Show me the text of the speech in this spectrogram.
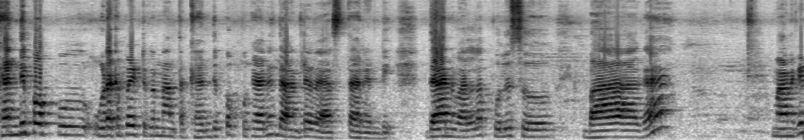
కందిపప్పు ఉడకపెట్టుకున్నంత కందిపప్పు కానీ దాంట్లో వేస్తారండి. దానివల్ల పులుసు బాగా మనకి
